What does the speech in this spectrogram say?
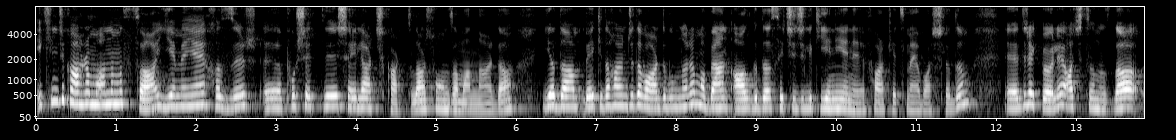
İkinci kahramanımızsa yemeğe hazır e, poşetli şeyler çıkarttılar son zamanlarda. Ya da belki daha önce de vardı bunlar ama ben algıda seçicilik yeni yeni fark etmeye başladım. E, direkt böyle açtığınızda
